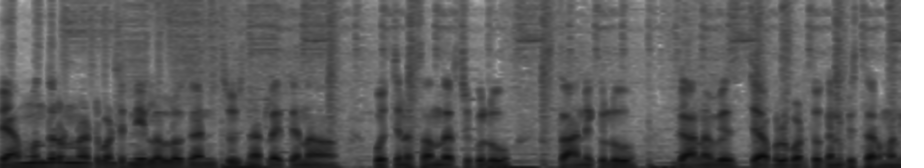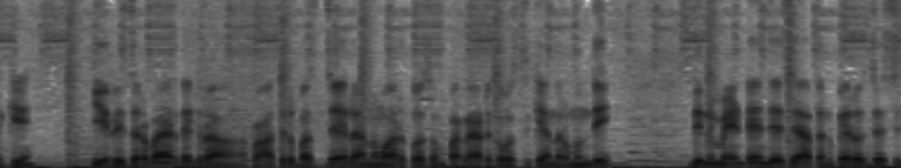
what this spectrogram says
డ్యామ్ ముందర ఉన్నటువంటి నీళ్ళల్లో కానీ చూసినట్లయితేనా వచ్చిన సందర్శకులు స్థానికులు గాలం వేసి చేపలు పడుతూ కనిపిస్తారు మనకి. ఈ రిజర్వాయర్ దగ్గర రాత్రి బస్ చేయాలన్న వారి కోసం పర్యాటక వసతి కేంద్రం ఉంది. దీన్ని మెయింటైన్ చేసే అతని పేరు వచ్చేసి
